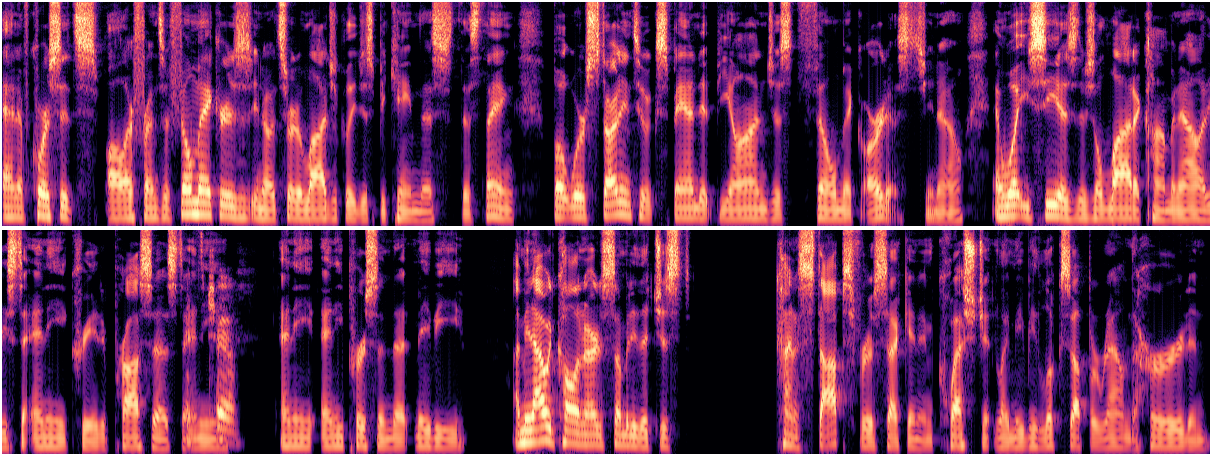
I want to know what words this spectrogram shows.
and of course, it's all our friends are filmmakers. You know, it sort of logically just became this this thing. But we're starting to expand it beyond just filmic artists. You know, and what you see is there's a lot of commonalities to any creative process, to any true any any person that maybe. I mean, I would call an artist somebody that just kind of stops for a second and question like maybe looks up around the herd and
